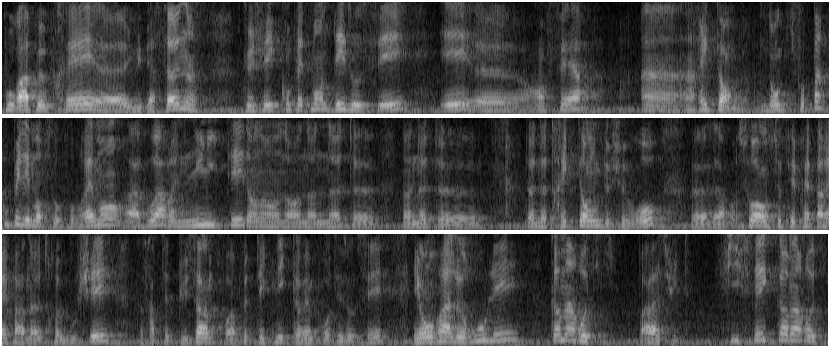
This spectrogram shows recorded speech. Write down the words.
pour à peu près euh, 8 personnes que je vais complètement désosser et euh, en faire un, un rectangle. Donc il ne faut pas couper les morceaux, il faut vraiment avoir une unité dans, dans- dans- dans notre, euh, dans, notre, euh, dans notre rectangle de chevreau. Euh, alors soit on se fait préparer par notre boucher, ça sera peut-être plus simple, il faut un peu de technique quand même pour désosser, et on va le rouler comme un rôti par la suite, ficeler comme un rôti.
